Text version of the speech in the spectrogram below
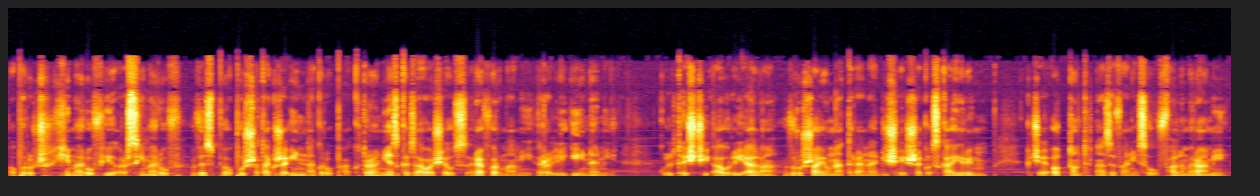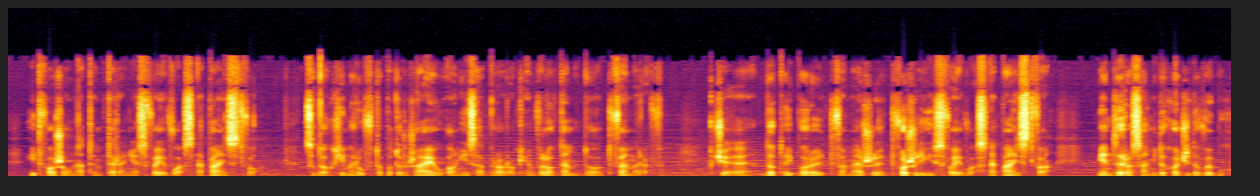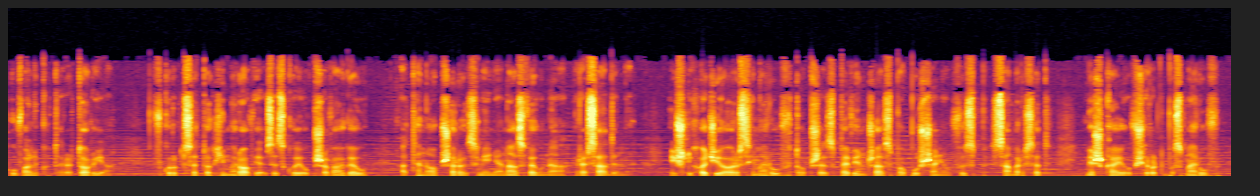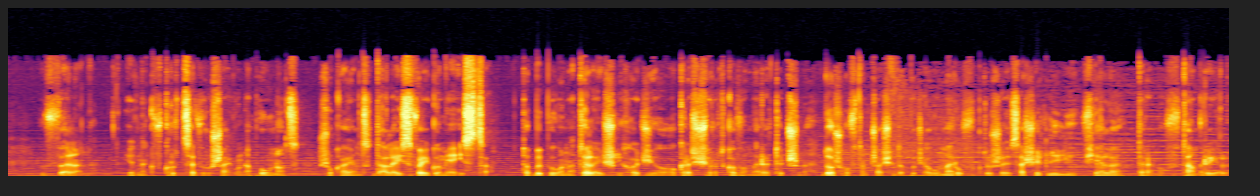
Oprócz Chimerów i Orsimerów, wyspy opuszcza także inna grupa, która nie zgadzała się z reformami religijnymi. Kultyści Auriela wyruszają na tereny dzisiejszego Skyrim, gdzie odtąd nazywani są Falmerami i tworzą na tym terenie swoje własne państwo. Co do Chimerów, to podążają oni za prorokiem Wlotem do Dwemerew, gdzie do tej pory Dwemerzy tworzyli swoje własne państwa. Między rasami dochodzi do wybuchu walk o terytoria. Wkrótce to Chimerowie zyskują przewagę, a ten obszar zmienia nazwę na Resadyn. Jeśli chodzi o Orsimerów, to przez pewien czas po opuszczeniu wysp Somerset mieszkają wśród Bosmerów w Welen. Jednak wkrótce wyruszają na północ, szukając dalej swojego miejsca. To by było na tyle, jeśli chodzi o okres środkowo-merytyczny. Doszło w tym czasie do podziału merów, którzy zasiedlili wiele terenów Tamriel.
